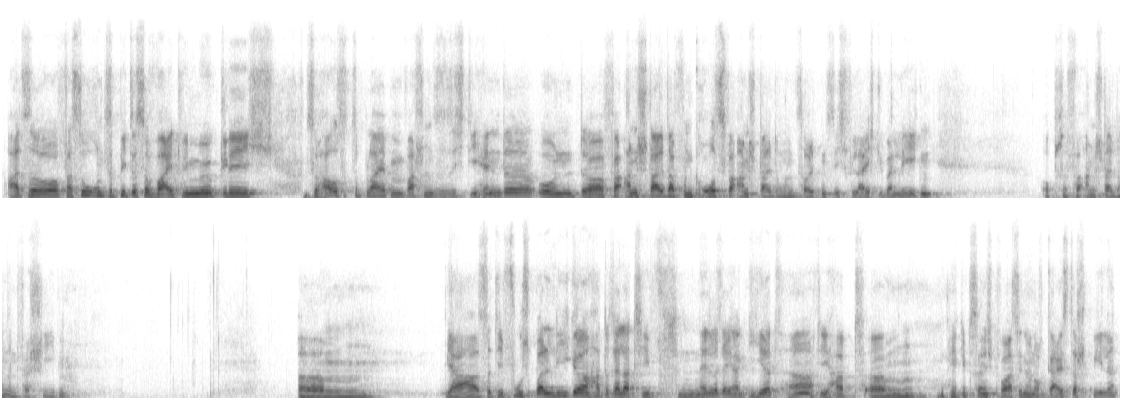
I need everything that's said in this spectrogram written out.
Also versuchen Sie bitte so weit wie möglich zu Hause zu bleiben, waschen Sie sich die Hände und äh, Veranstalter von Großveranstaltungen sollten sich vielleicht überlegen, ob sie Veranstaltungen verschieben. Ähm, Ja, also die Fußballliga hat relativ schnell reagiert. Ja, die hat, ähm, hier gibt es eigentlich quasi nur noch Geisterspiele.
